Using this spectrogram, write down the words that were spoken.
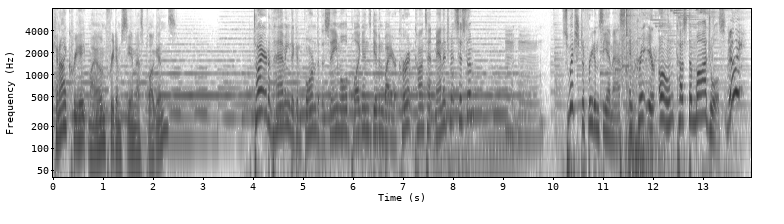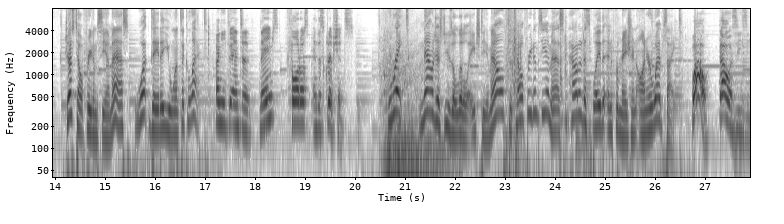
Can I create my own Freedom CMS plugins? Tired of having to conform to the same old plugins given by our current content management system? Mm-hmm. Switch to Freedom CMS and create your own custom modules. Really? Just tell Freedom CMS what data you want to collect. I need to enter names, photos, and descriptions. Great! Now just use a little HTML to tell Freedom CMS how to display the information on your website. Wow, that was easy.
